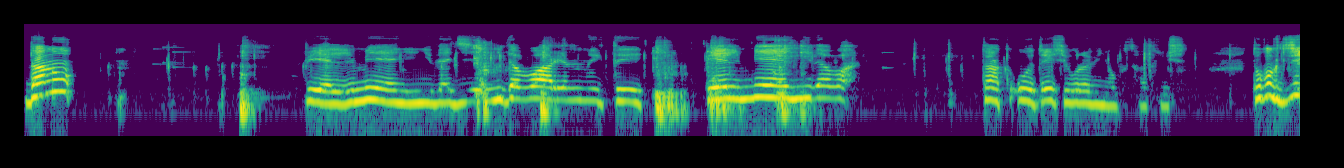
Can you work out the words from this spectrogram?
Да ну... Пельмени недоди... недоваренный ты. Пельмени недовар... Так, ой, третий уровень опыта, отлично. Только где?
